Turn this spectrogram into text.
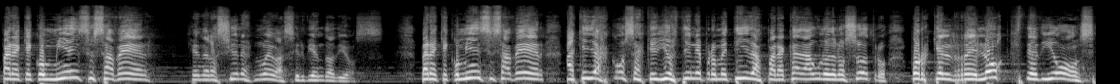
Para que comiences a ver generaciones nuevas sirviendo a Dios para que comiences a ver aquellas cosas que Dios tiene prometidas para cada uno de nosotros. Porque el reloj de Dios,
